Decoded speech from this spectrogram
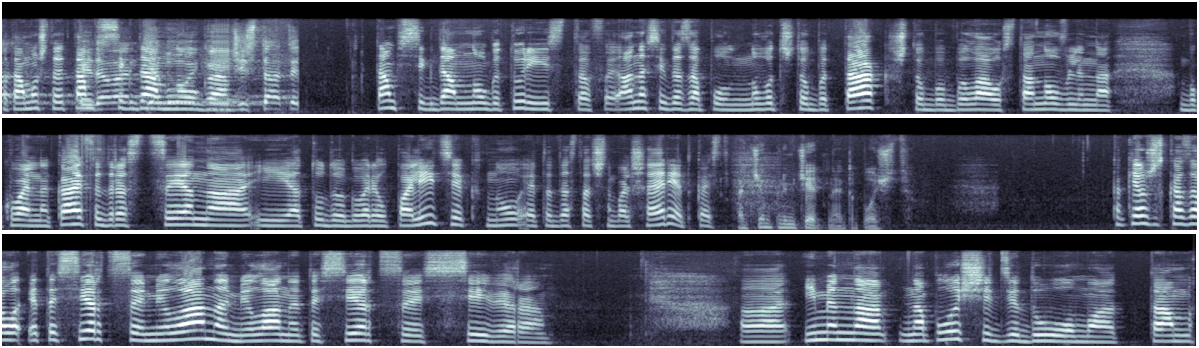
потому что там всегда много там всегда много туристов, она всегда заполнена. Но вот чтобы так, чтобы была установлена буквально кафедра, сцена, и оттуда говорил политик, ну, это достаточно большая редкость. А чем примечательна эта площадь? Как я уже сказала, это сердце Милана. Милан – это сердце севера. А, именно на площади дома там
